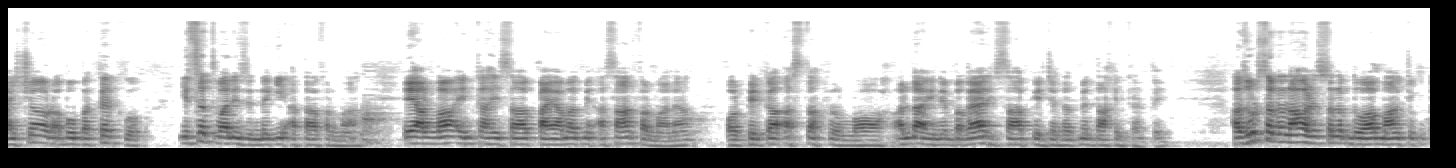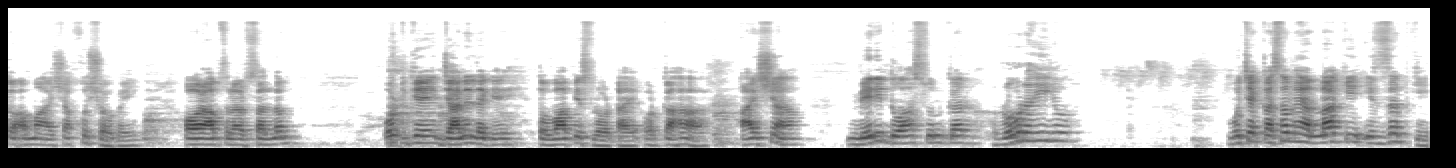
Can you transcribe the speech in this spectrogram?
आयशा और अबू बकर को इज़्ज़त वाली ज़िंदगी अता फरमा। ए अल्लाह, इनका हिसाब क़यामत में आसान फरमाना और फिर का अस्तफ़िल्लाह अल्लाह इन्हें बग़ैर हिसाब के जन्नत में दाखिल करते हजूर सल्लल्लाहु अलैहि वसल्लम दुआ मांग चुके तो अम्मा आयशा खुश हो गई और आप सल्लल्लाहु अलैहि वसल्लम उठ के जाने लगे तो वापस लौट आए और कहा, आयशा मेरी दुआ सुनकर रो रही हो? मुझे कसम है अल्लाह की इज़्ज़त की।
